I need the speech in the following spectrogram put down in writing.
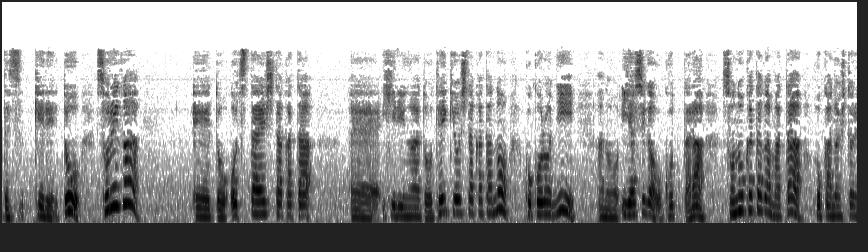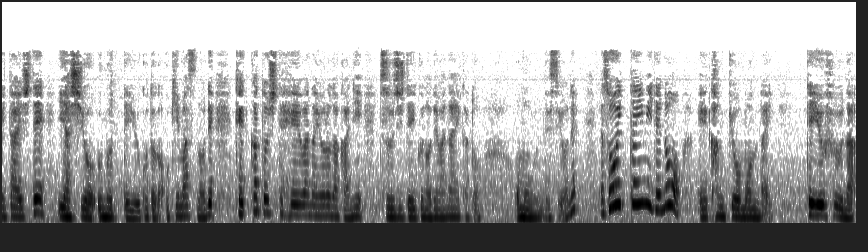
ですけれどそれが、えーと、お伝えした方えー、ヒーリングアートを提供した方の心にあの癒しが起こったらその方がまた他の人に対して癒しを生むっていうことが起きますので結果として平和な世の中に通じていくのではないかと思うんですよね。そういった意味での、えー、環境問題っていう風な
